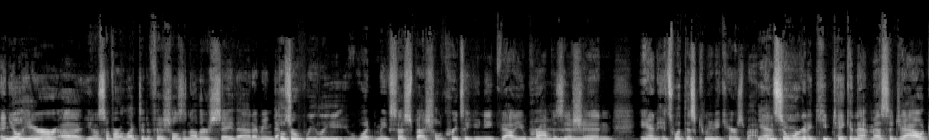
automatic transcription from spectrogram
And you'll hear, uh, you know, some of our elected officials and others say that. I mean, those are really what makes us special, creates a unique value proposition, and it's what this community cares about. Mm-hmm. Yeah. And so we're going to keep taking that message out,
